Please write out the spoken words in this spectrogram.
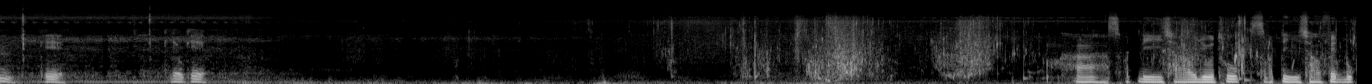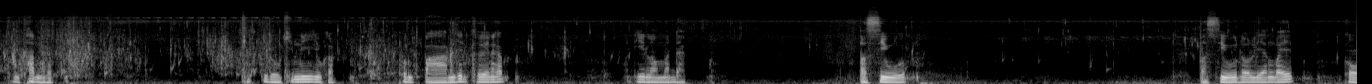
อืมโอเคโอเคอเคอ่าสวัสดีชาว YouTube สวัสดีชาว Facebook ทุกท่านนะครับคลิปวิดีโอคลิปนี้อยู่กับคนปามเช่นเคยนะครับ วันนี้เรามาดักปลาซิวปลาซิวเราเลี้ยงไว้ก็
